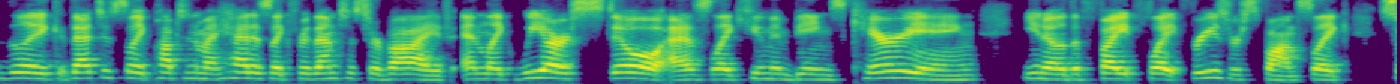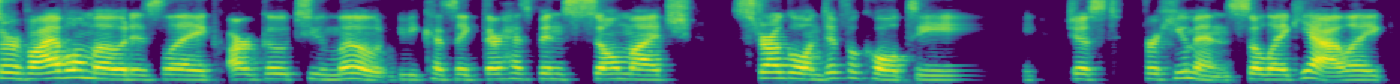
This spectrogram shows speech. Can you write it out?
like that just like popped into my head is like for them to survive. And like we are still as like human beings carrying you know the fight flight freeze response like survival mode is like our go-to mode because like there has been so much struggle and difficulty just for humans. So like yeah like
